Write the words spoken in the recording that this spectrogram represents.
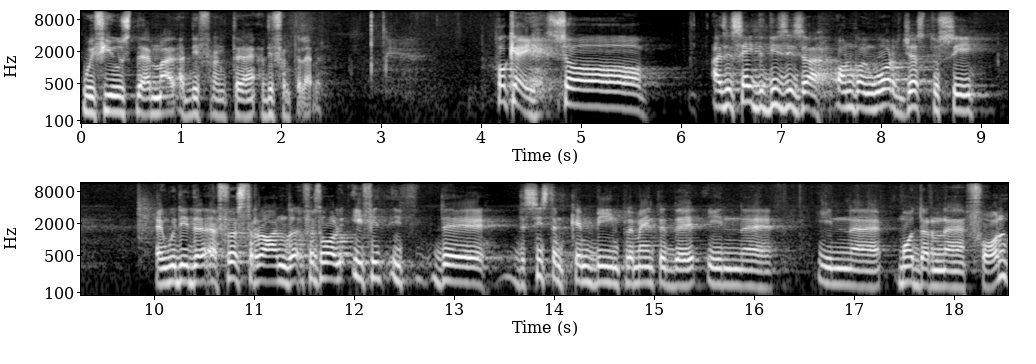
we fuse them at a different, uh, a different level. Okay, so as I said, this is an ongoing work just to see, and we did a first round. First of all, if, it, if the, the system can be implemented in, uh, in uh, modern uh, phone,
